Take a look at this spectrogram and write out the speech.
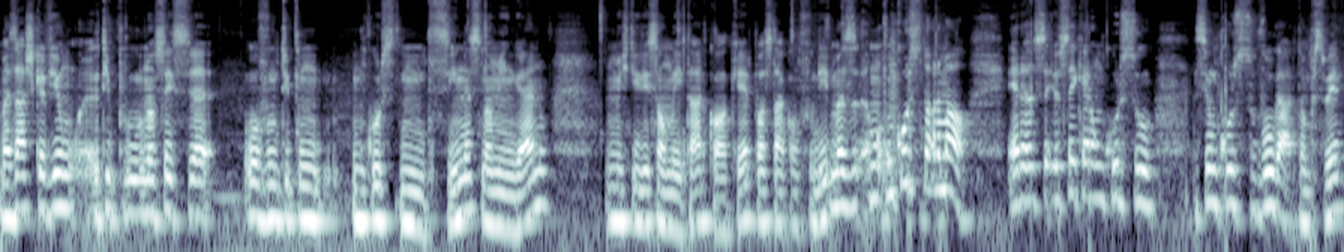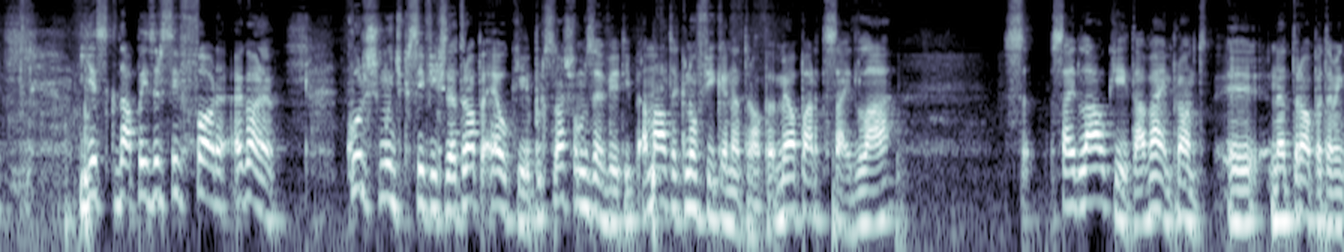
mas acho que havia um, tipo, não sei se houve um tipo um, um curso de medicina, se não me engano, numa instituição militar qualquer, posso estar a confundir, mas um, curso normal. Era, eu sei que era um curso, assim, um curso vulgar, estão a perceber? E esse que dá para exercer fora. Agora, cursos muito específicos da tropa é o quê? Porque se nós formos a ver, tipo, a malta que não fica na tropa, a maior parte sai de lá sai de lá o quê? Está bem, pronto. Eh, na tropa também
